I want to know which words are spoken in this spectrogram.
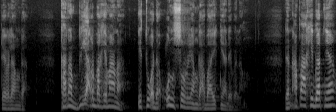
Dia bilang enggak. Karena biar bagaimana itu ada unsur yang enggak baiknya dia bilang. Dan apa akibatnya?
